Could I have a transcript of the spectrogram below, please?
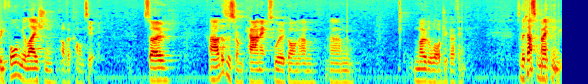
reformulation of a concept. So uh, this is from Carnap's work on um, um, modal logic, I think. So the task of making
